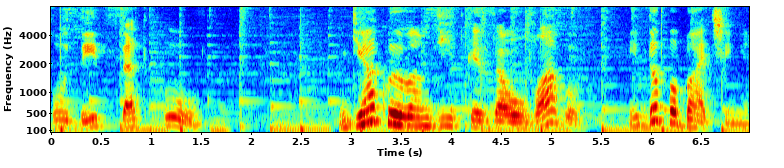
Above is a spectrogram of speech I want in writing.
у дитсадку. Дякую вам, дітки, за увагу і до побачення!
